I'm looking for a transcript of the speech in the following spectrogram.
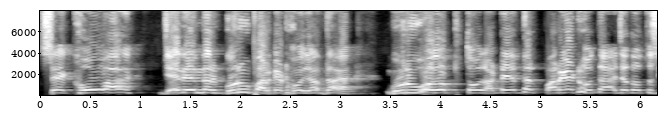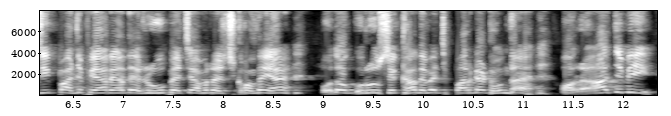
ਸਿੱਖ ਉਹ ਹੈ ਜਿਹਦੇ ਅੰਦਰ ਗੁਰੂ ਪ੍ਰਗਟ ਹੋ ਜਾਂਦਾ ਹੈ। ਗੁਰੂ ਉਦੋਂ ਤੁਹਾਡੇ ਅੰਦਰ ਪ੍ਰਗਟ ਹੁੰਦਾ ਹੈ। ਜਦੋਂ ਤੁਸੀਂ ਪੰਜ ਪਿਆਰਿਆਂ ਦੇ ਰੂਪ ਵਿੱਚ ਅੰਮ੍ਰਿਤ ਛਕਾਉਂਦੇ ਆ ਉਦੋਂ ਗੁਰੂ ਸਿੱਖਾਂ ਦੇ ਵਿੱਚ ਪ੍ਰਗਟ ਹੁੰਦਾ ਹੈ। ਔਰ ਅੱਜ ਵੀ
